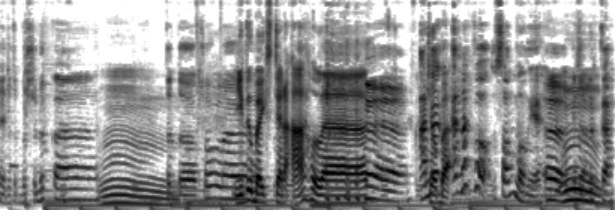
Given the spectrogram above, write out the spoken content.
Saya tetap bersedekah, Hmm. tetap sholat. Itu baik secara akhlak. Anak, Coba. anak kok sombong ya? Eh, Hmm. Sedekah.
